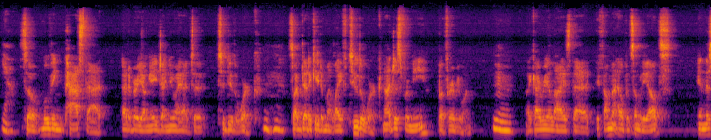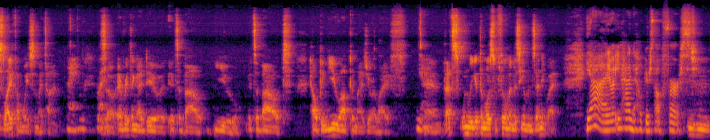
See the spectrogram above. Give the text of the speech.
Yeah. So moving past that at a very young age, I knew I had to to do the work. Mm-hmm. So I've dedicated my life to the work, not just for me, but for everyone. Hmm. Like I realized that if I'm not helping somebody else in this life, I'm wasting my time. Right. Right. So everything I do, it's about you. It's about helping you optimize your life. Yeah. And that's when we get the most fulfillment as humans anyway. yeah, and but you had to help yourself 1st Mm-hmm.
